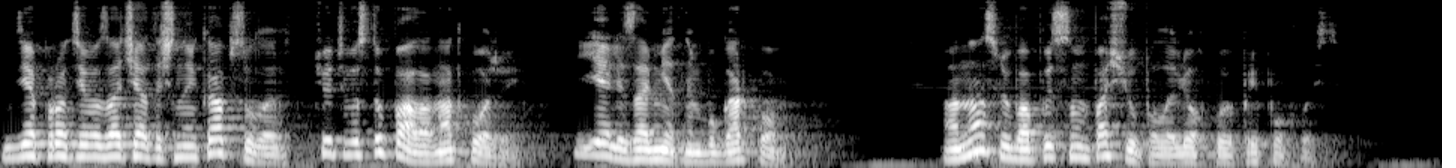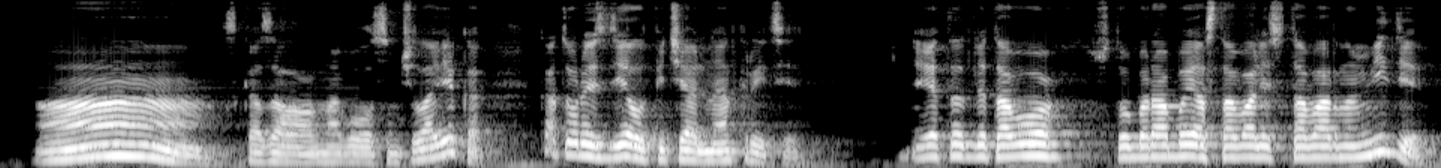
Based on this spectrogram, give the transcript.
где противозачаточная капсула чуть выступала над кожей, еле заметным бугорком. Она с любопытством пощупала легкую припухлость. а, -а, -а сказала она голосом человека, который сделал печальное открытие. «Это для того, чтобы рабы оставались в товарном виде?»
